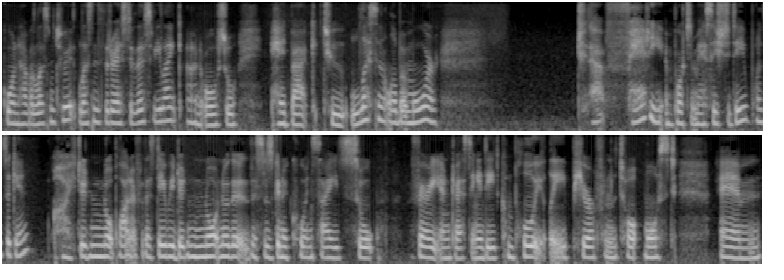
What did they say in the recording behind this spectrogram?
Go and have a listen to it. Listen to the rest of this if you like, and also head back to listen a little bit more to that very important message today. Once again, I did not plan it for this day. We did not know that this was going to coincide. So, very interesting indeed. Completely pure from the topmost um,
